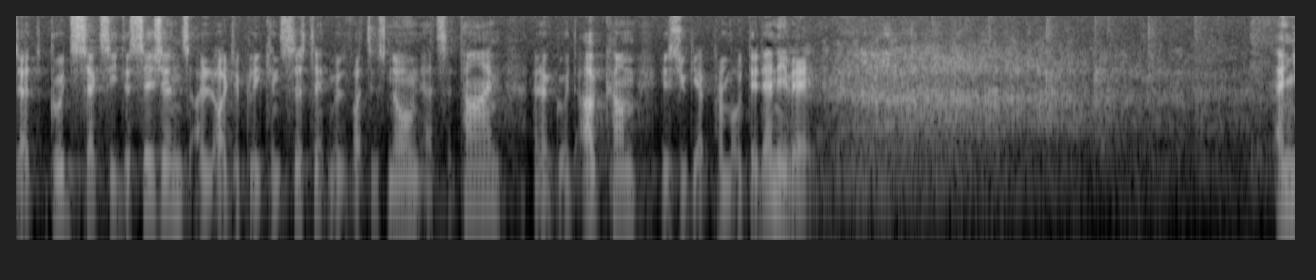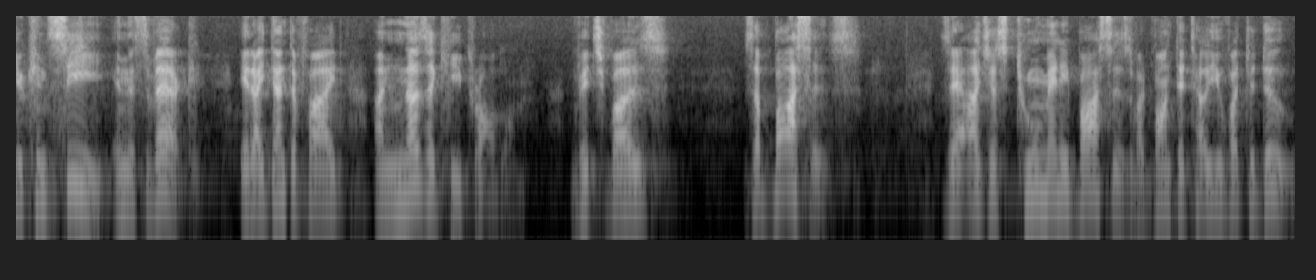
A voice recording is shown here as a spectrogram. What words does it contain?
that good, sexy decisions are logically consistent with what is known at the time, and a good outcome is you get promoted anyway. and you can see in this work, it identified another key problem, which was the bosses. There are just too many bosses that want to tell you what to do.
